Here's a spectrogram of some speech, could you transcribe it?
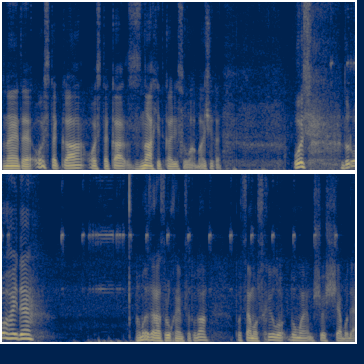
Знаєте, ось така, ось така знахідка лісова. Бачите? Ось дорога йде. А ми зараз рухаємося туди, по цьому схилу. Думаємо, що ще буде.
